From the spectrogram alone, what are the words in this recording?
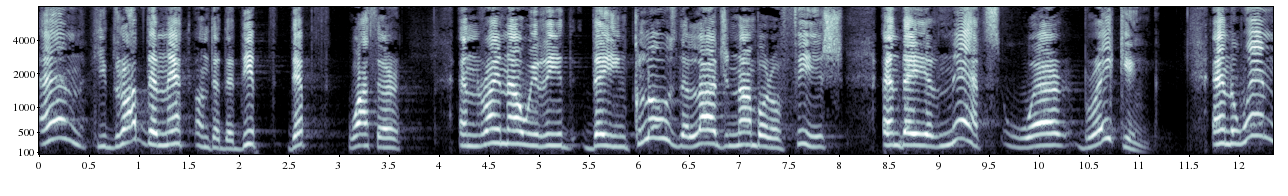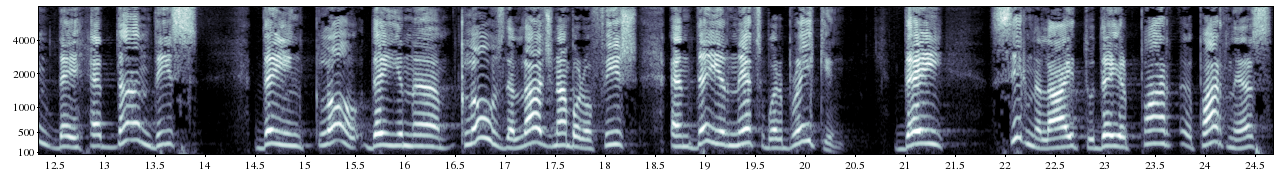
and he dropped the net onto the deep depth water. And right now we read, they enclosed a large number of fish and their nets were breaking. And when they had done this, they, they enclosed a large number of fish and their nets were breaking. They signaled to their uh, partners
